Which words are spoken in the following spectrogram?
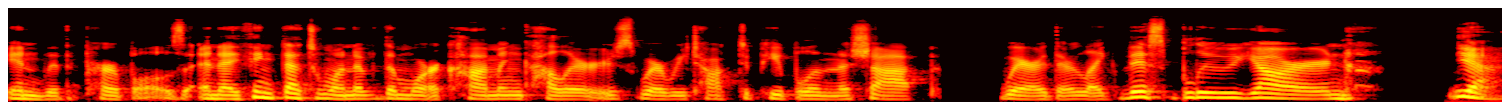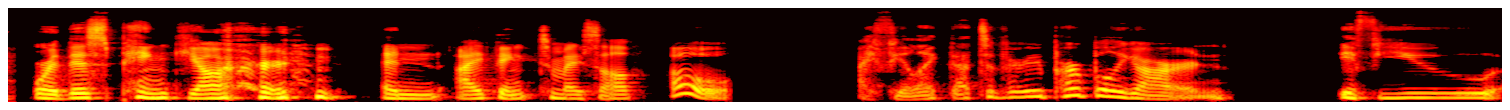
in with purples. And I think that's one of the more common colors where we talk to people in the shop where they're like, this blue yarn yeah. Or this pink yarn. and I think to myself, oh, I feel like that's a very purple yarn. If you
